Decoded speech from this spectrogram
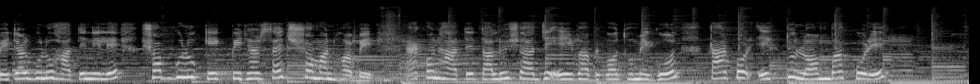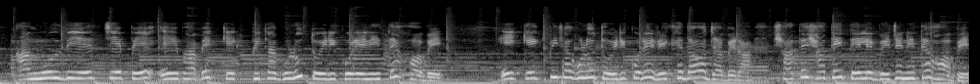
বেটারগুলো হাতে নিলে সবগুলো কেক পিঠার সাইজ সমান হবে। এখন হাতে তালুর সাহায্যে এইভাবে প্রথমে গোল, তারপর একটু লম্বা করে আঙুল দিয়ে চেপে এইভাবে কেক পিঠাগুলো তৈরি করে নিতে হবে। এই কেক পিঠাগুলো তৈরি করে রেখে দেওয়া যাবে না। সাথে সাথেই তেলে ভেজে নিতে হবে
